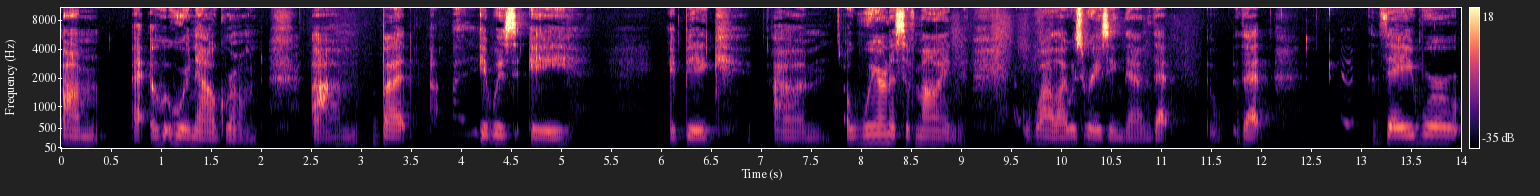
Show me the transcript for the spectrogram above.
um, who are now grown. Um, but it was a a big um, awareness of mine while I was raising them that that they were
